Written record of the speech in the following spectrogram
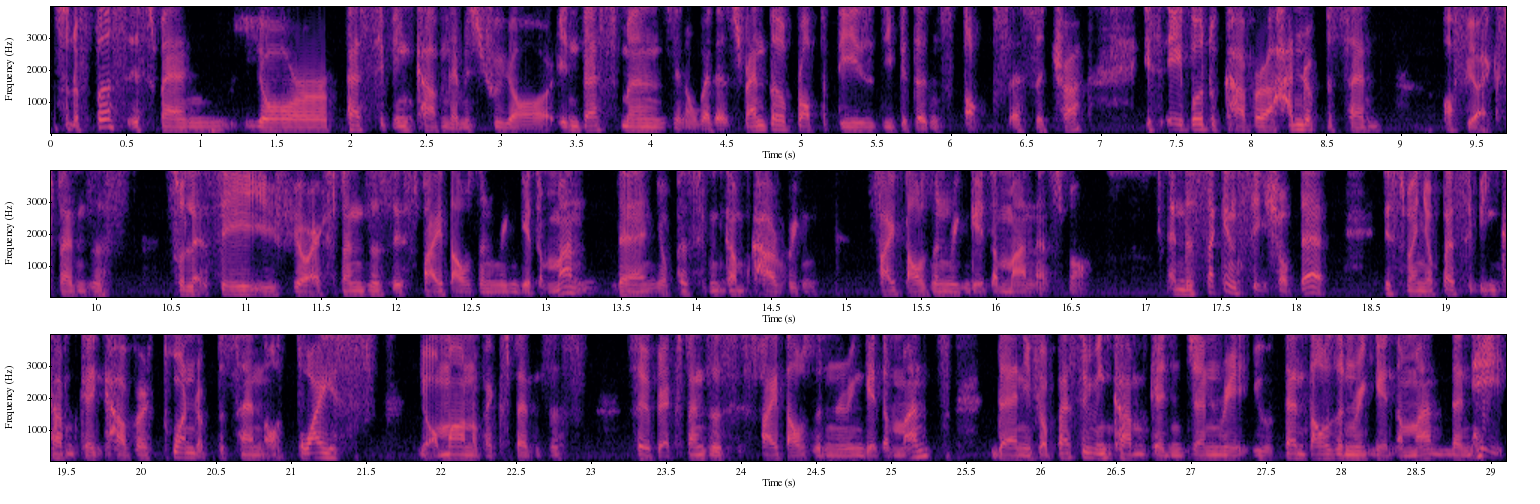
So the first is when your passive income, that means through your investments, you know, whether it's rental properties, dividends, stocks, etc., is able to cover 100% of your expenses. So let's say if your expenses is 5,000 ringgit a month, then your passive income covering 5,000 ringgit a month as well. And the second stage of that is when your passive income can cover 200% or twice your amount of expenses. So if your expenses is 5,000 ringgit a month, then if your passive income can generate you 10,000 ringgit a month, then hey,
